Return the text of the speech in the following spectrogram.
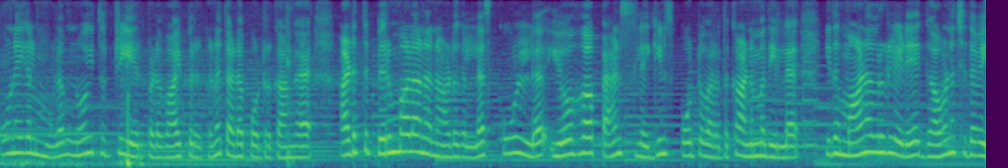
பூனைகள் மூலம் நோய் தொற்று ஏற்பட வாய்ப்பு இருக்குன்னு தடை போட்டிருக்காங்க. அடுத்து பெரும்பாலான நாடுகளில் ஸ்கூலில் யோகா பேண்ட்ஸ் லெகின்ஸ் போட்டு வரதுக்கு அனுமதி இல்லை. இது மாணவர்களிடையே கவனச்சிதவை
